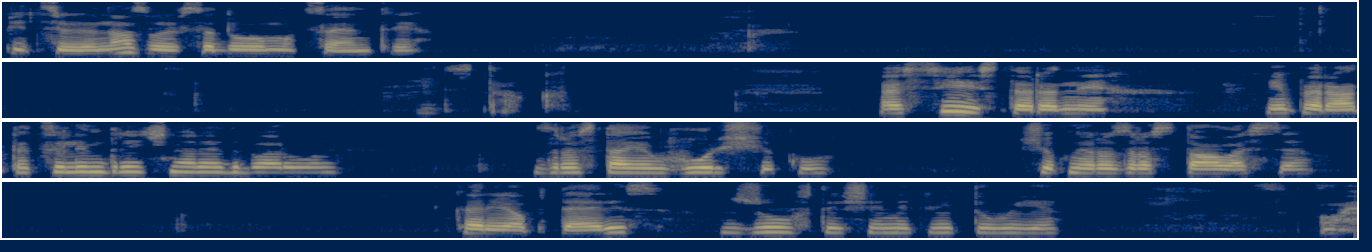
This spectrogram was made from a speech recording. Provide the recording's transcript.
під цією назвою в садовому центрі. Ось так. А з цієї сторони імперата циліндрична Red зростає в горщику, щоб не розросталася. Каріоптеріс жовтий ще не квітує. Ой,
